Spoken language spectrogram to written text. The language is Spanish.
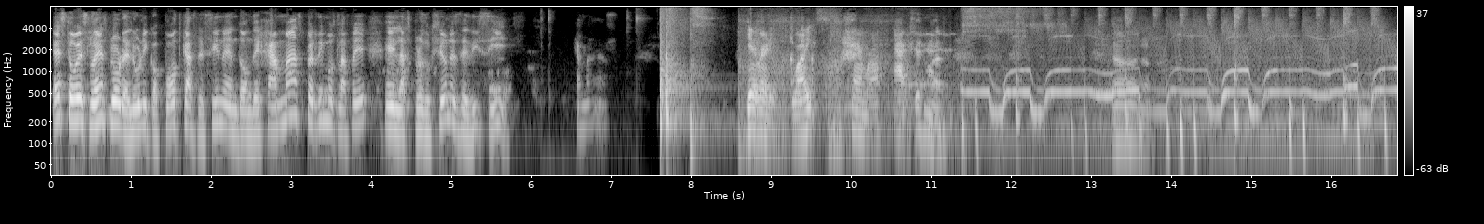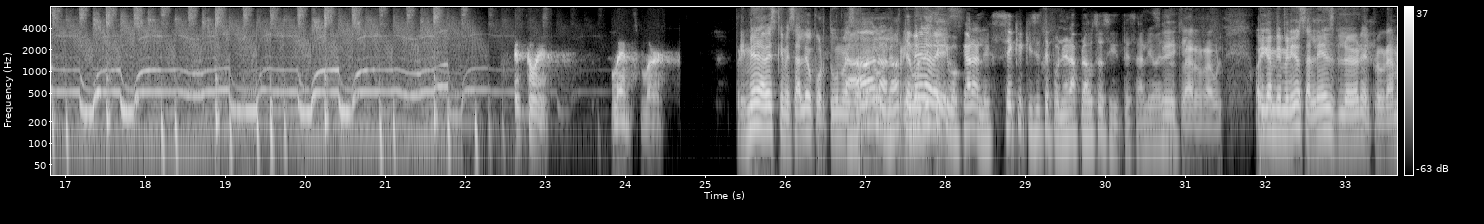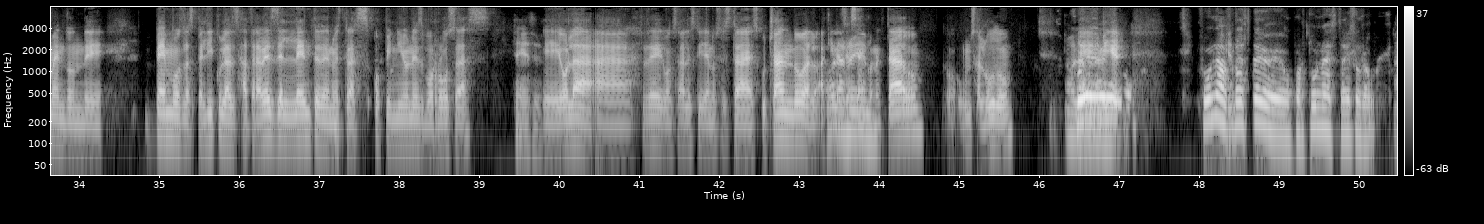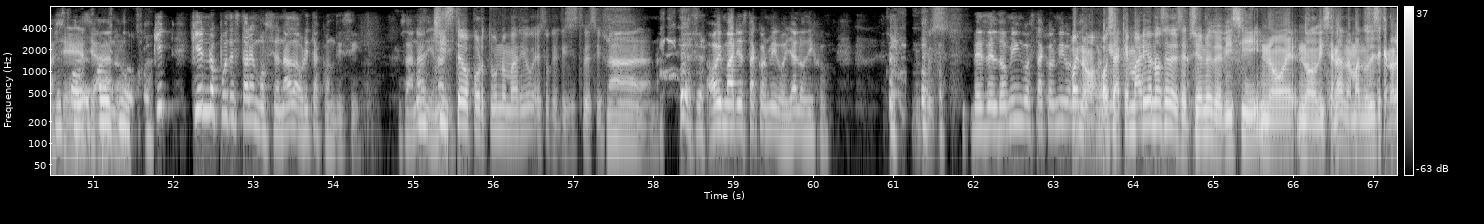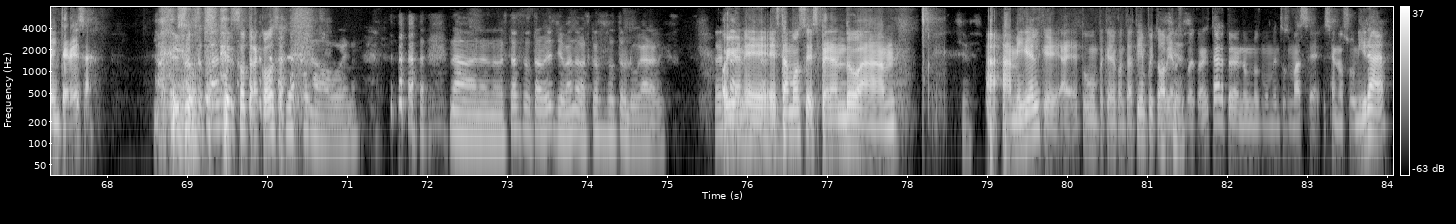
Esto es Lensblur, el único podcast de cine en donde jamás perdimos la fe en las producciones de DC. Jamás. Get ready. Lights, camera, action. No, no. Esto es Lensblur. Primera vez que me sale oportuno esa No, no, redoble. no, te Primera volviste a vez. equivocar, Alex. Sé que quisiste poner aplausos y te salió Sí, eso. claro, Raúl. Oigan, bienvenidos a Lens Blur, el programa en donde vemos las películas a través del lente de nuestras opiniones borrosas. Sí, sí. Eh, hola a Re González que ya nos está escuchando, a, a quienes se han conectado. Un saludo. Hola, Fue-. Miguel. Fue una frase oportuna hasta eso, Raúl. Así Esta- es, esta ya, ¿no? me gustó. ¿Quién, quién no puede estar emocionado ahorita con DC? O sea, nadie, Un nadie. chiste oportuno, Mario, es lo que quisiste decir. No, no, no. Hoy Mario está conmigo, ya lo dijo. Pues, Desde el domingo está conmigo. no bueno, sé o sea, que Mario no se decepcione de DC no, eh, no dice nada, nada más nos dice que no le interesa. Ah, Eso es otra cosa. No, bueno. No, no, no, estás otra vez llevando las cosas a otro lugar, Alex. Pero está Oigan, bien, está eh, estamos esperando a, a, a Miguel, que eh, tuvo un pequeño contratiempo y todavía Así no se es. puede conectar, pero en unos momentos más se, se nos unirá.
